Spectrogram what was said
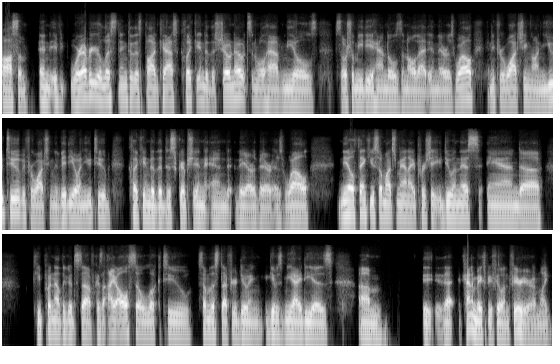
Awesome. And if wherever you're listening to this podcast, click into the show notes and we'll have Neil's social media handles and all that in there as well. And if you're watching on YouTube, if you're watching the video on YouTube, click into the description and they are there as well. Neil, thank you so much, man. I appreciate you doing this and uh, keep putting out the good stuff because I also look to some of the stuff you're doing. It gives me ideas. Um, it, that kind of makes me feel inferior. I'm like,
